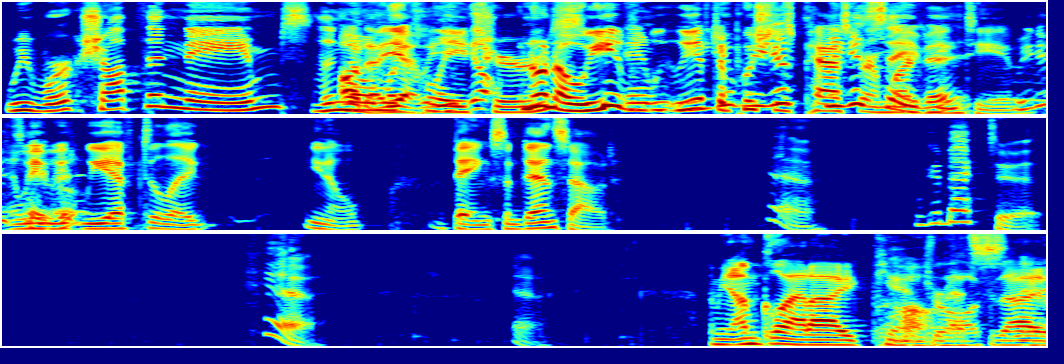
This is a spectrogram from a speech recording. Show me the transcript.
We workshop the names, the Oh, no, yeah, nomenclatures. no, no, we have, and we have to push we this can- past our save marketing it. team, We and we, it. we have to like, you know, bang some dents out. yeah, we'll get back to it. Yeah, yeah. I mean, I'm glad I can't Oh, draw that's- because I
